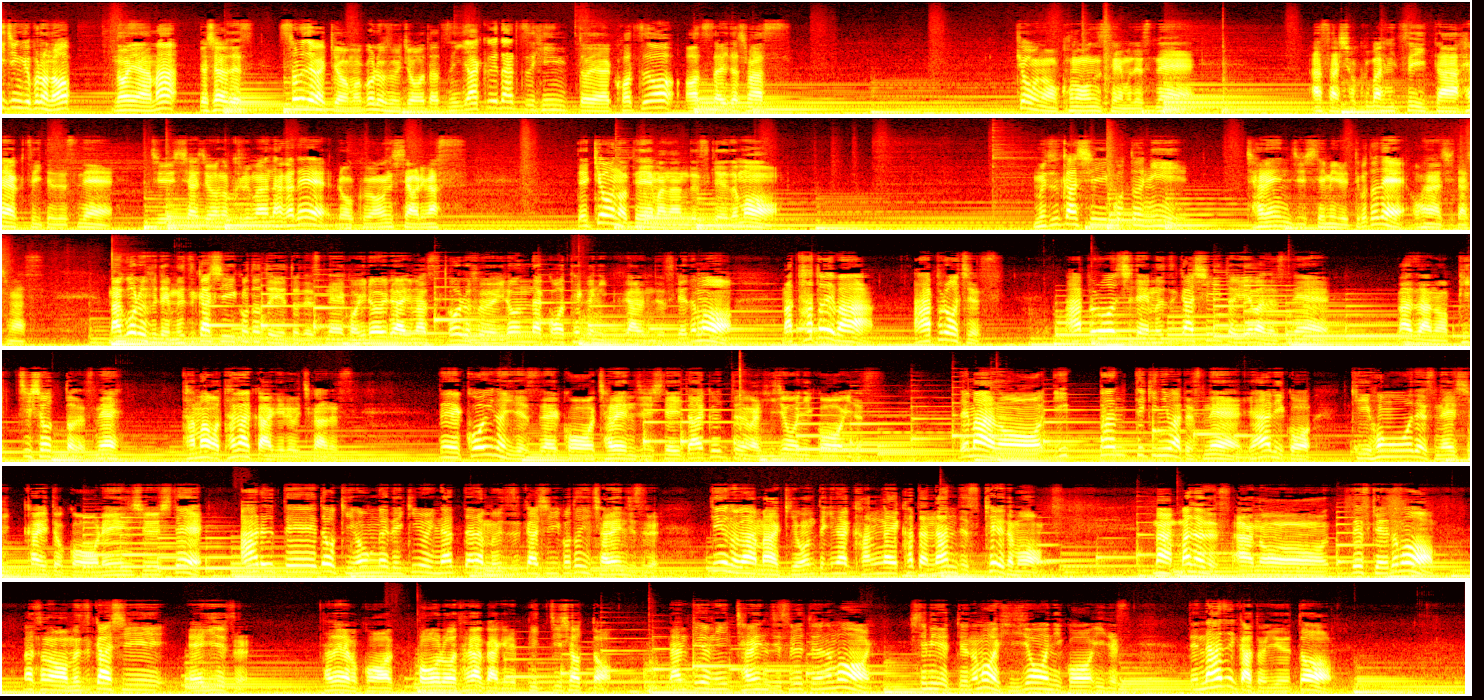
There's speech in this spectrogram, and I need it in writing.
ティーチングプロの野山義晴です。それでは今日もゴルフ上達に役立つヒントやコツをお伝えいたします。今日のこの音声もですね朝職場に着いた早く着いてですね駐車場の車の中で録音しております。で今日のテーマなんですけれども難しいことにチャレンジしてみるってことでお話しいたします。まあ、ゴルフで難しいことというとですねいろいろあります。ゴルフいろんなこうテクニックがあるんですけれども、まあ、例えばアプローチです。アプローチで難しいといえばですねまずあのピッチショットですね。球を高く上げる力です。でこういうのにですねこうチャレンジしていただくっていうのが非常にこういいです。でまああの一般的にはですねやはりこう基本をですねしっかりとこう練習してある程度基本ができるようになったら難しいことにチャレンジする。っていうのがまあ基本的な考え方なんですけれどもまあまだです。あのー、ですけれども、まあ、その難しい、技術例えばこうボールを高く上げるピッチショットなんていうのにチャレンジするというのもしてみるっていうのも非常にこういいです。でなぜかというと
